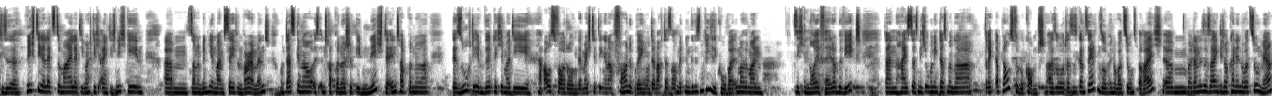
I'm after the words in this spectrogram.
diese richtige letzte Meile, die möchte ich eigentlich nicht gehen, ähm, sondern bin hier in meinem Safe Environment. Und das genau ist Intrapreneurship eben nicht. Der Intrapreneur, der sucht eben wirklich immer die Herausforderungen, der möchte Dinge nach vorne bringen und der macht das auch mit einem gewissen Risiko, weil immer wenn man sich in neue Felder bewegt, dann heißt das nicht unbedingt, dass man da direkt Applaus für bekommt. Also das ist ganz selten so im Innovationsbereich, ähm, weil dann ist es eigentlich auch keine Innovation mehr.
